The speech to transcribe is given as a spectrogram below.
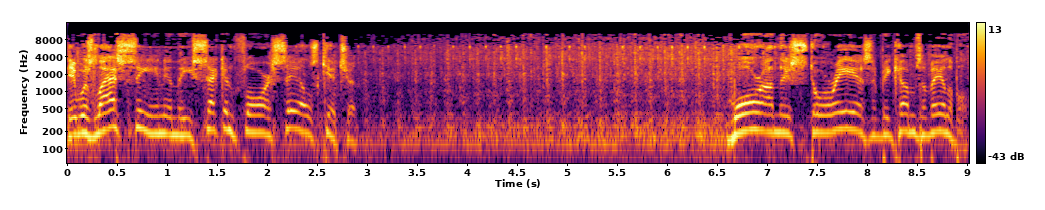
It was last seen in the second floor sales kitchen. More on this story as it becomes available.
